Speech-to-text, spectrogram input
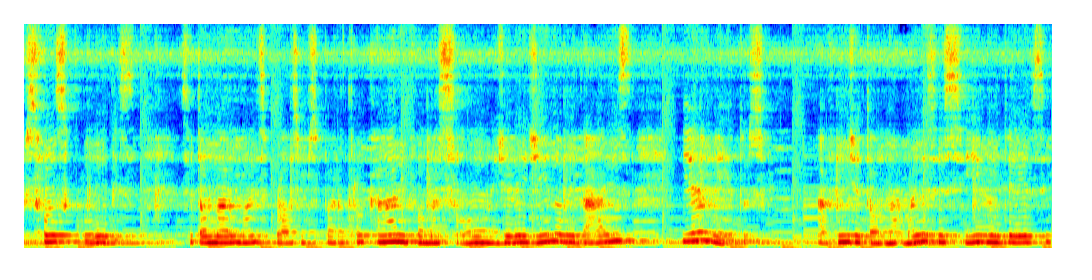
os fãs clubes se tornaram mais próximos para trocar informações, dividir novidades e eventos, a fim de tornar mais acessível o interesse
